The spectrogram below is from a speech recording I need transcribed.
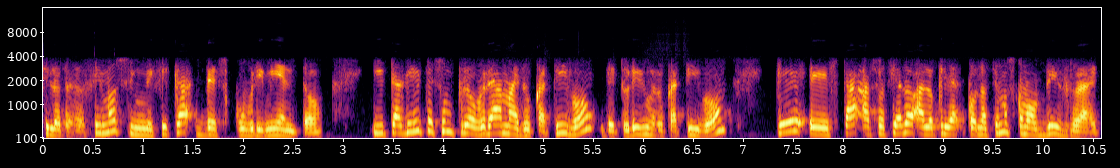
si lo traducimos, significa descubrimiento. Y Taglit es un programa educativo, de turismo educativo, que está asociado a lo que conocemos como Birthright,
